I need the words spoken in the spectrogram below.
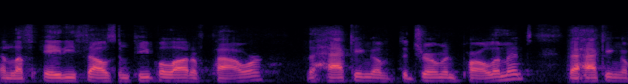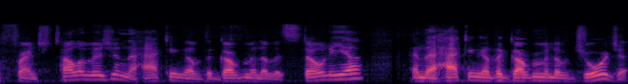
and left 80,000 people out of power. The hacking of the German parliament, the hacking of French television, the hacking of the government of Estonia, and the hacking of the government of Georgia.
